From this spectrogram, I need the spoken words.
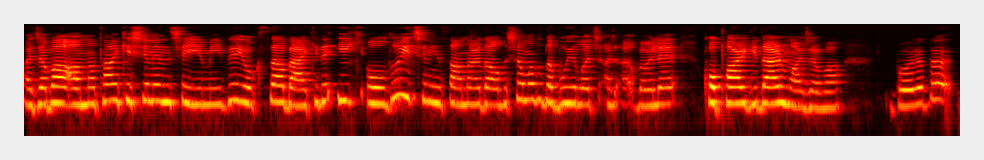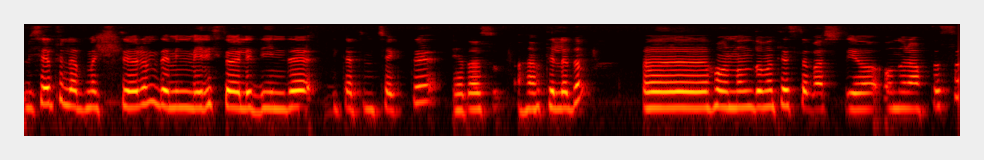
acaba anlatan kişinin şeyi miydi yoksa belki de ilk olduğu için insanlar da alışamadı da bu yıl böyle kopar gider mi acaba? Bu arada bir şey hatırlatmak istiyorum. Demin Melih söylediğinde dikkatimi çekti. Ya da hatırladım. Ee, hormonlu domates de başlıyor Onur haftası.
